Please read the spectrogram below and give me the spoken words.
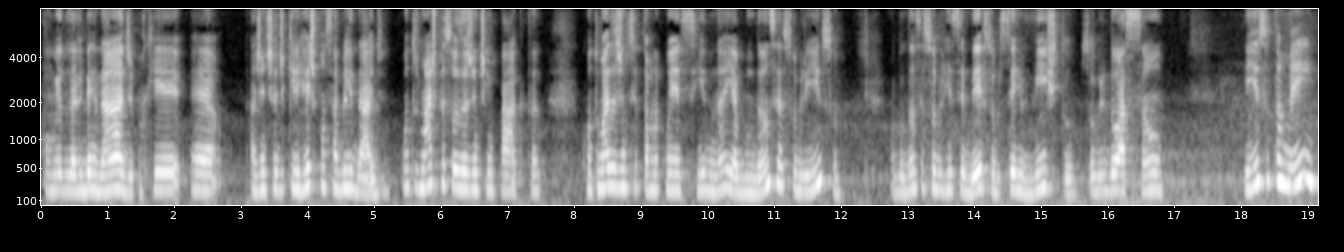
com o medo da liberdade, porque é, a gente adquire responsabilidade. Quanto mais pessoas a gente impacta, quanto mais a gente se torna conhecido, né? E abundância é sobre isso. Abundância é sobre receber, sobre ser visto, sobre doação. E isso também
